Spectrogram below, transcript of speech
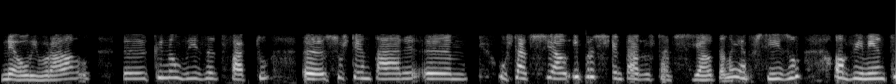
neoliberal que não visa, de facto, eh, sustentar eh, o Estado Social. E para sustentar o Estado Social também é preciso, obviamente,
